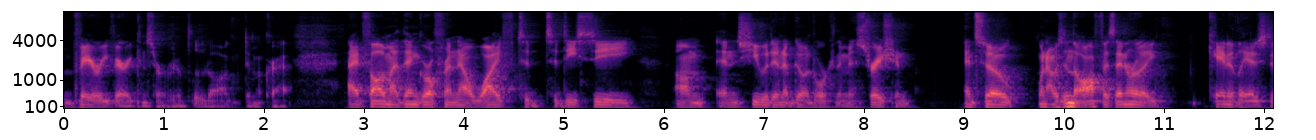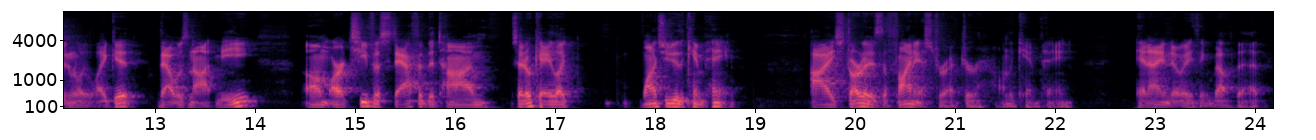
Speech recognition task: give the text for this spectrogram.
very, very conservative blue dog Democrat. I had followed my then girlfriend, now wife, to to DC, um, and she would end up going to work in the administration. And so when I was in the office, I didn't really, candidly, I just didn't really like it. That was not me. Um, our chief of staff at the time said, okay, like, why don't you do the campaign? I started as the finance director on the campaign, and I didn't know anything about that.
